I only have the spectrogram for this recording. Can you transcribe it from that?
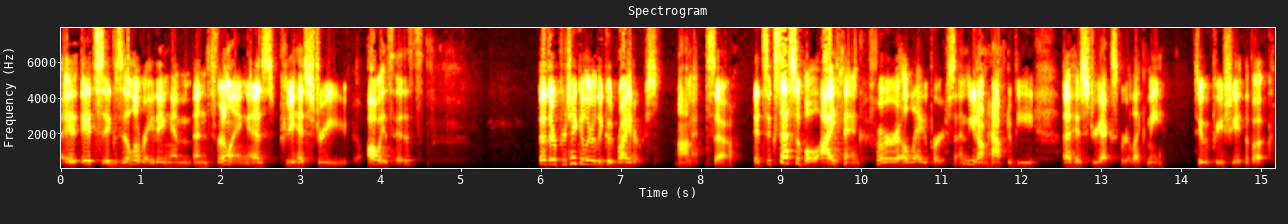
It's exhilarating and, and thrilling, as prehistory always is. But they're particularly good writers on it, so it's accessible, I think, for a layperson. You don't have to be a history expert like me to appreciate the book.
